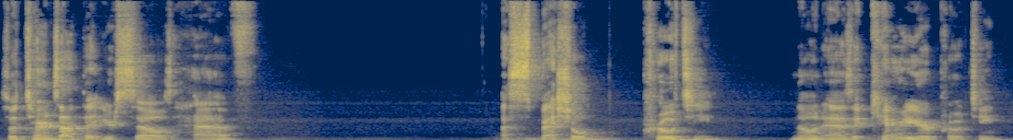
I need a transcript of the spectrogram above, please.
So it turns out that your cells have a special protein known as a carrier protein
